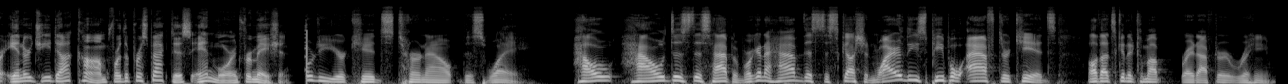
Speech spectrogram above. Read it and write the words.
PowerEnergy.com for the prospectus and more information. How do your kids turn out this way? How how does this happen? We're going to have this discussion. Why are these people after kids? Oh, that's going to come up right after Raheem.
